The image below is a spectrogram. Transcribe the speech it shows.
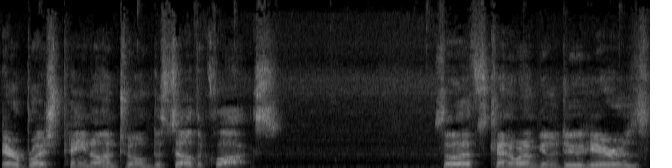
airbrush paint onto them to sell the clocks. So that's kind of what I'm going to do here is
